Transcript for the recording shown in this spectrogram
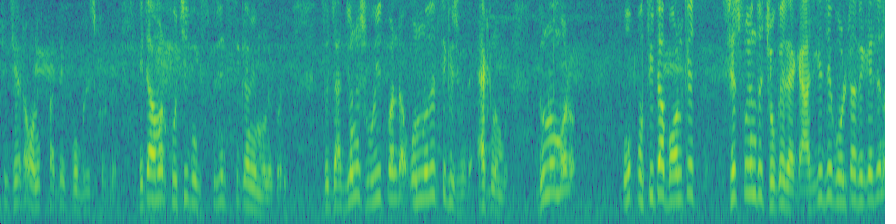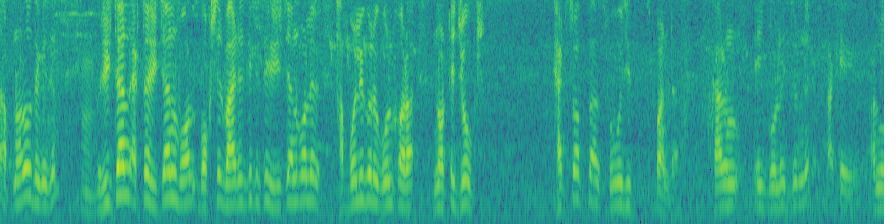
সে ছেলেটা অনেক তাড়াতাড়ি প্রোগ্রেস করবে। এটা আমার কোচিং এক্সপিরিয়েন্স থেকে আমি মনে করি। তো যার জন্য শুভজিৎ পান্ডা অন্যদের থেকে সুবিধা এক নম্বর। দু নম্বর ও প্রতিটা বলকে শেষ পর্যন্ত চোখে দেখে। আজকে যে গোলটা দেখেছেন আপনারাও দেখেছেন। রিটার্ন একটা রিটার্ন বল বক্সের বাইরে থেকে সেই রিটার্ন বলে হাফ বলি করে গোল করা not a jokes hats off the Subhajit Panda. কারণ এই গোলের জন্য তাকে আমি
